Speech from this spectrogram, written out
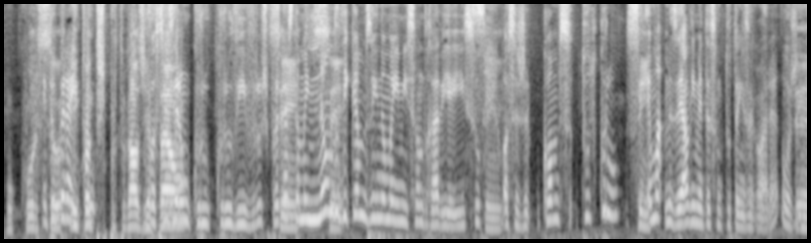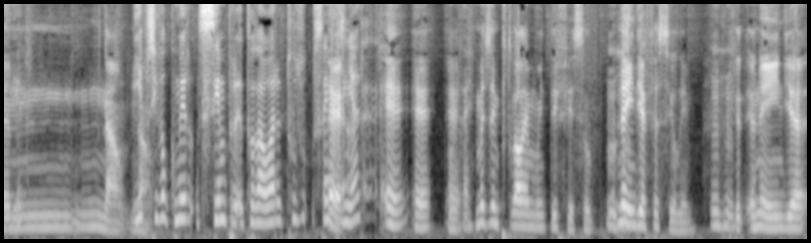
o curso Então, peraí, Encontros Portugal-Japão. Vocês eram cru, crudívoros, por acaso Sim, também não sim. dedicamos ainda uma emissão de rádio a isso. Sim. Ou seja, come-se tudo cru. Sim. É uma- mas é a alimentação que tu tens agora, hoje em dia. Hum, não, E é não. possível comer sempre, toda a hora, tudo sem É, cozinhar? É, é, é. Ok. Mas em Portugal é muito difícil. Uhum. Na Índia é facílimo. Uhum. Eu, eu na Índia,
